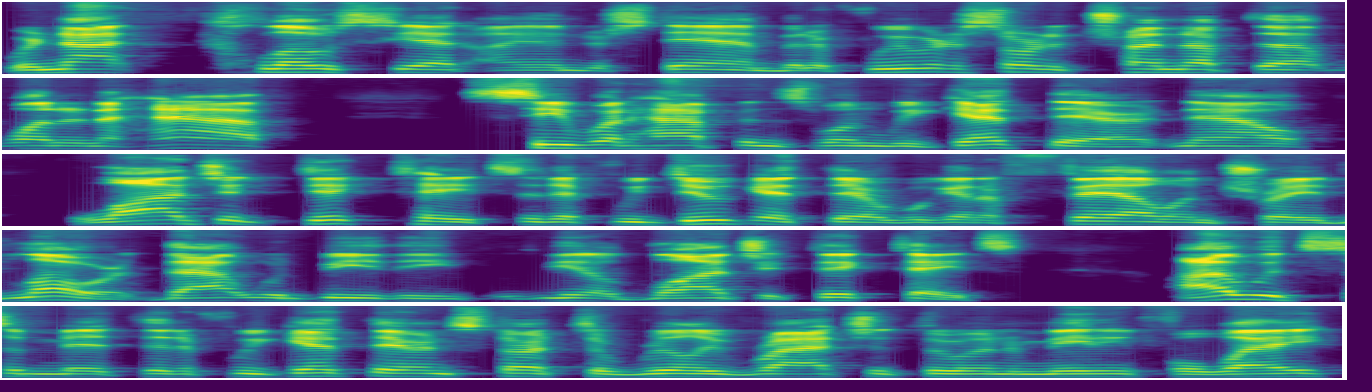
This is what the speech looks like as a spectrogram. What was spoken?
we're not close yet. I understand, but if we were to sort of trend up to that one and a half, see what happens when we get there. Now, logic dictates that if we do get there, we're going to fail and trade lower. That would be the, you know, logic dictates. I would submit that if we get there and start to really ratchet through in a meaningful way,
